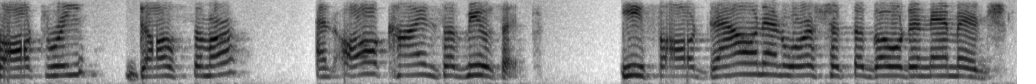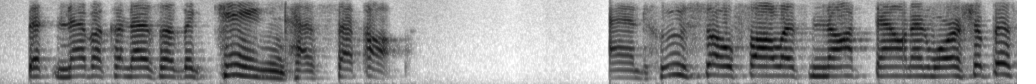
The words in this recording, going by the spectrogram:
psaltery, dulcimer, and all kinds of music, ye fall down and worship the golden image that Nebuchadnezzar the king has set up. And whoso falleth not down and worshipeth,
